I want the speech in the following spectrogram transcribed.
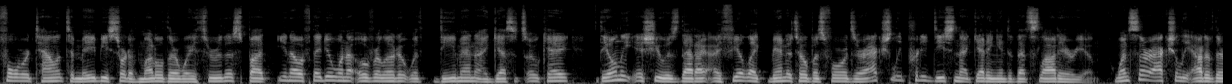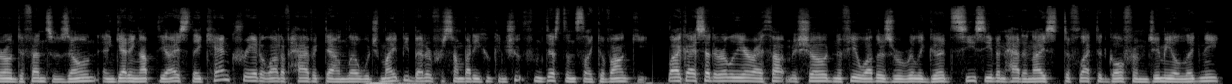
forward talent to maybe sort of muddle their way through this, but you know, if they do want to overload it with D men, I guess it's okay. The only issue is that I, I, feel like Manitoba's forwards are actually pretty decent at getting into that slot area. Once they're actually out of their own defensive zone and getting up the ice, they can create a lot of havoc down low, which might be better for somebody who can shoot from distance like Gawanke. Like I said earlier, I thought Michaud and a few others were really good. Suess even had a nice deflected goal from Jimmy Oligny,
